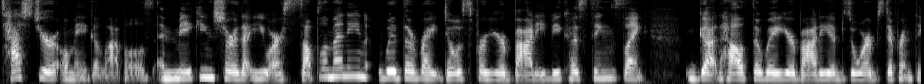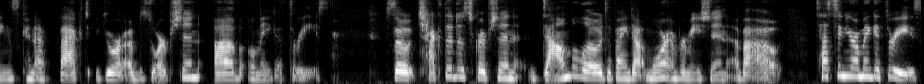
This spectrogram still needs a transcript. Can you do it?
test your omega levels and making sure that you are supplementing with the right dose for your body because things like gut health, the way your body absorbs different things can affect your absorption of omega 3s. So check the description down below to find out more information about testing your omega 3s.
